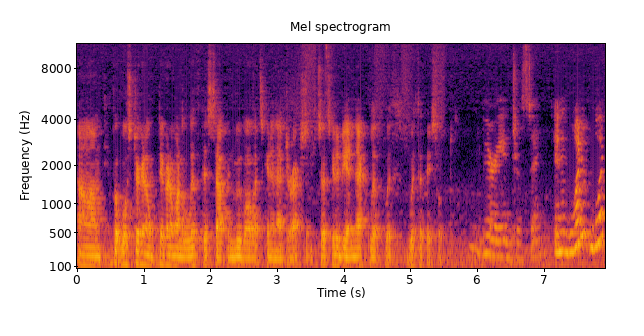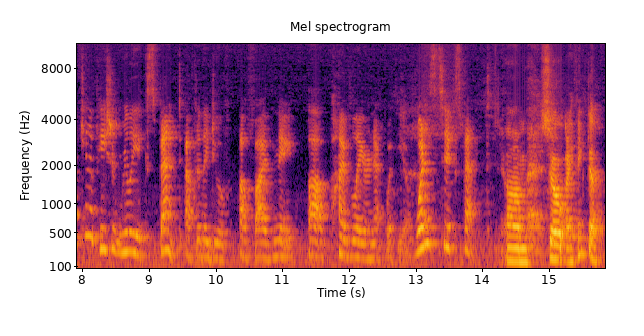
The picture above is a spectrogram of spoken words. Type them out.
Um, but we're still gonna they're gonna want to lift this up and move all that skin in that direction. So it's going to be a neck lift with with a facelift. Very interesting. And what what can a patient really expect after they do a, a five na- uh, five layer neck with you? What is to expect? Um, so I think the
